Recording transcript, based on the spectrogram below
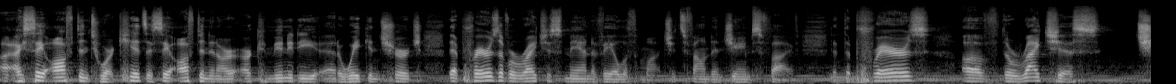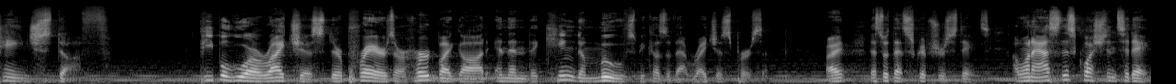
I say often to our kids, I say often in our, our community at Awakened Church, that prayers of a righteous man availeth much. It's found in James 5. That the prayers of the righteous change stuff. People who are righteous, their prayers are heard by God, and then the kingdom moves because of that righteous person. Right? That's what that scripture states. I want to ask this question today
